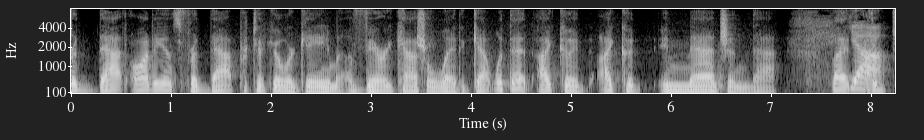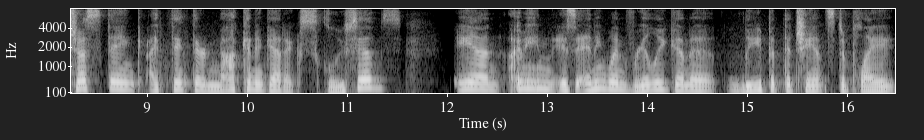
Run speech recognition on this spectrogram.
for that audience for that particular game a very casual way to get with it i could i could imagine that. But yeah. i just think i think they're not going to get exclusives. And i mean is anyone really going to leap at the chance to play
